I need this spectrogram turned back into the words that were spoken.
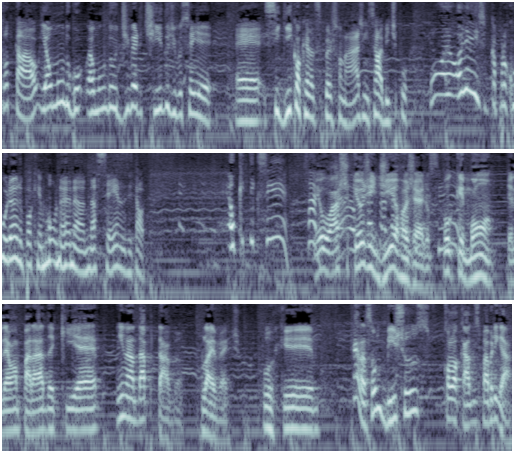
Total e é um mundo é um mundo divertido de você é, seguir com aquelas personagens, sabe? Tipo, olha, isso, ficar procurando Pokémon né, na- nas cenas e tal. É o que tem que ser, sabe? Eu acho É que hoje em dia, Rogério. Pokémon, ele é uma parada que é inadaptável pro live action. Porque, cara, são bichos colocados pra brigar.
